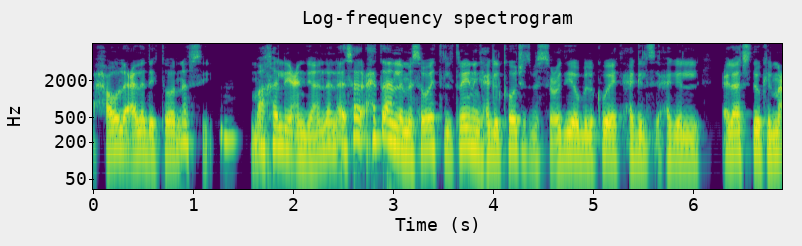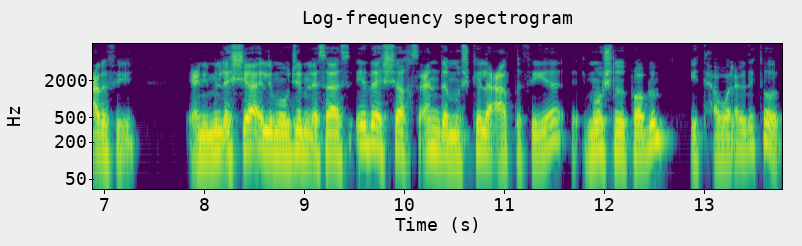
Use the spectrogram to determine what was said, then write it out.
احوله على دكتور نفسي. ما أخليه عندي أنا لأن أسا- حتى أنا لما سويت ال training حق ال coaches بالسعودية وبالكويت حق حق العلاج السلوكي المعرفي يعني من الأشياء اللي موجود من الأساس إذا الشخص عنده مشكلة عاطفية emotional problem يتحول على دكتور.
